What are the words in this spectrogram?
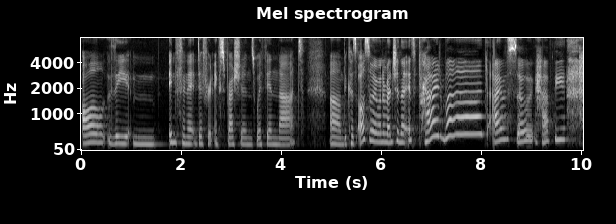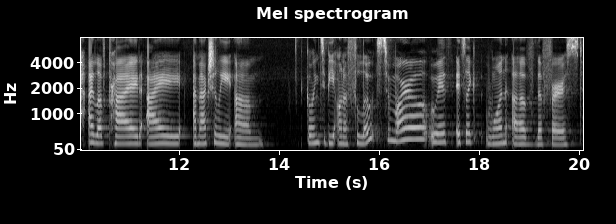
all the infinite different expressions within that. Um, because also, I want to mention that it's Pride Month. I'm so happy. I love Pride. I am actually um, going to be on a float tomorrow with. It's like one of the first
